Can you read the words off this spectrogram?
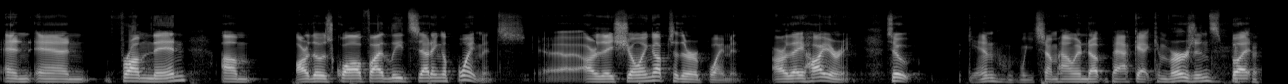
And and from then um, are those qualified leads setting appointments? Uh, are they showing up to their appointment? Are they hiring? So again we somehow end up back at conversions but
